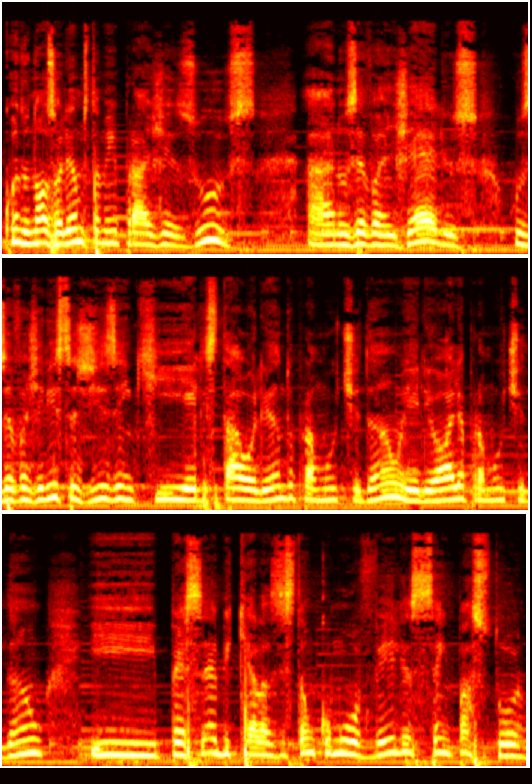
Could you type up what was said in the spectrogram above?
Quando nós olhamos também para Jesus, ah, nos evangelhos, os evangelistas dizem que ele está olhando para a multidão, ele olha para a multidão e percebe que elas estão como ovelhas sem pastor.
